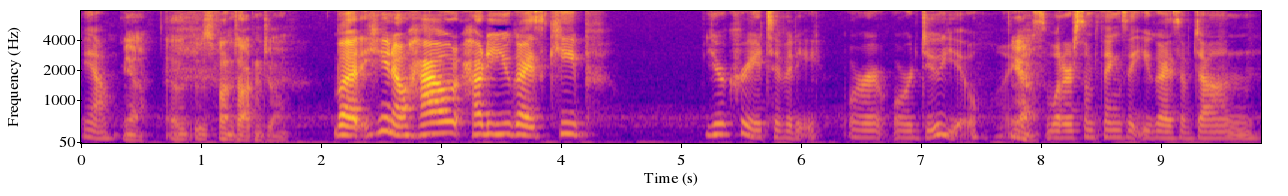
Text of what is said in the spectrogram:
yeah. Yeah it was, it was fun talking to him. But you know, how how do you guys keep your creativity, or or do you? I Yeah. guess what are some things that you guys have done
